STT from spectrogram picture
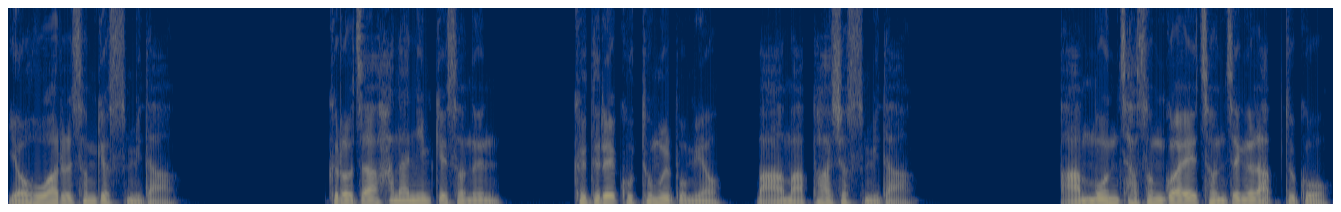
여호와를 섬겼습니다. 그러자 하나님께서는 그들의 고통을 보며 마음 아파하셨습니다. 암몬 자손과의 전쟁을 앞두고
